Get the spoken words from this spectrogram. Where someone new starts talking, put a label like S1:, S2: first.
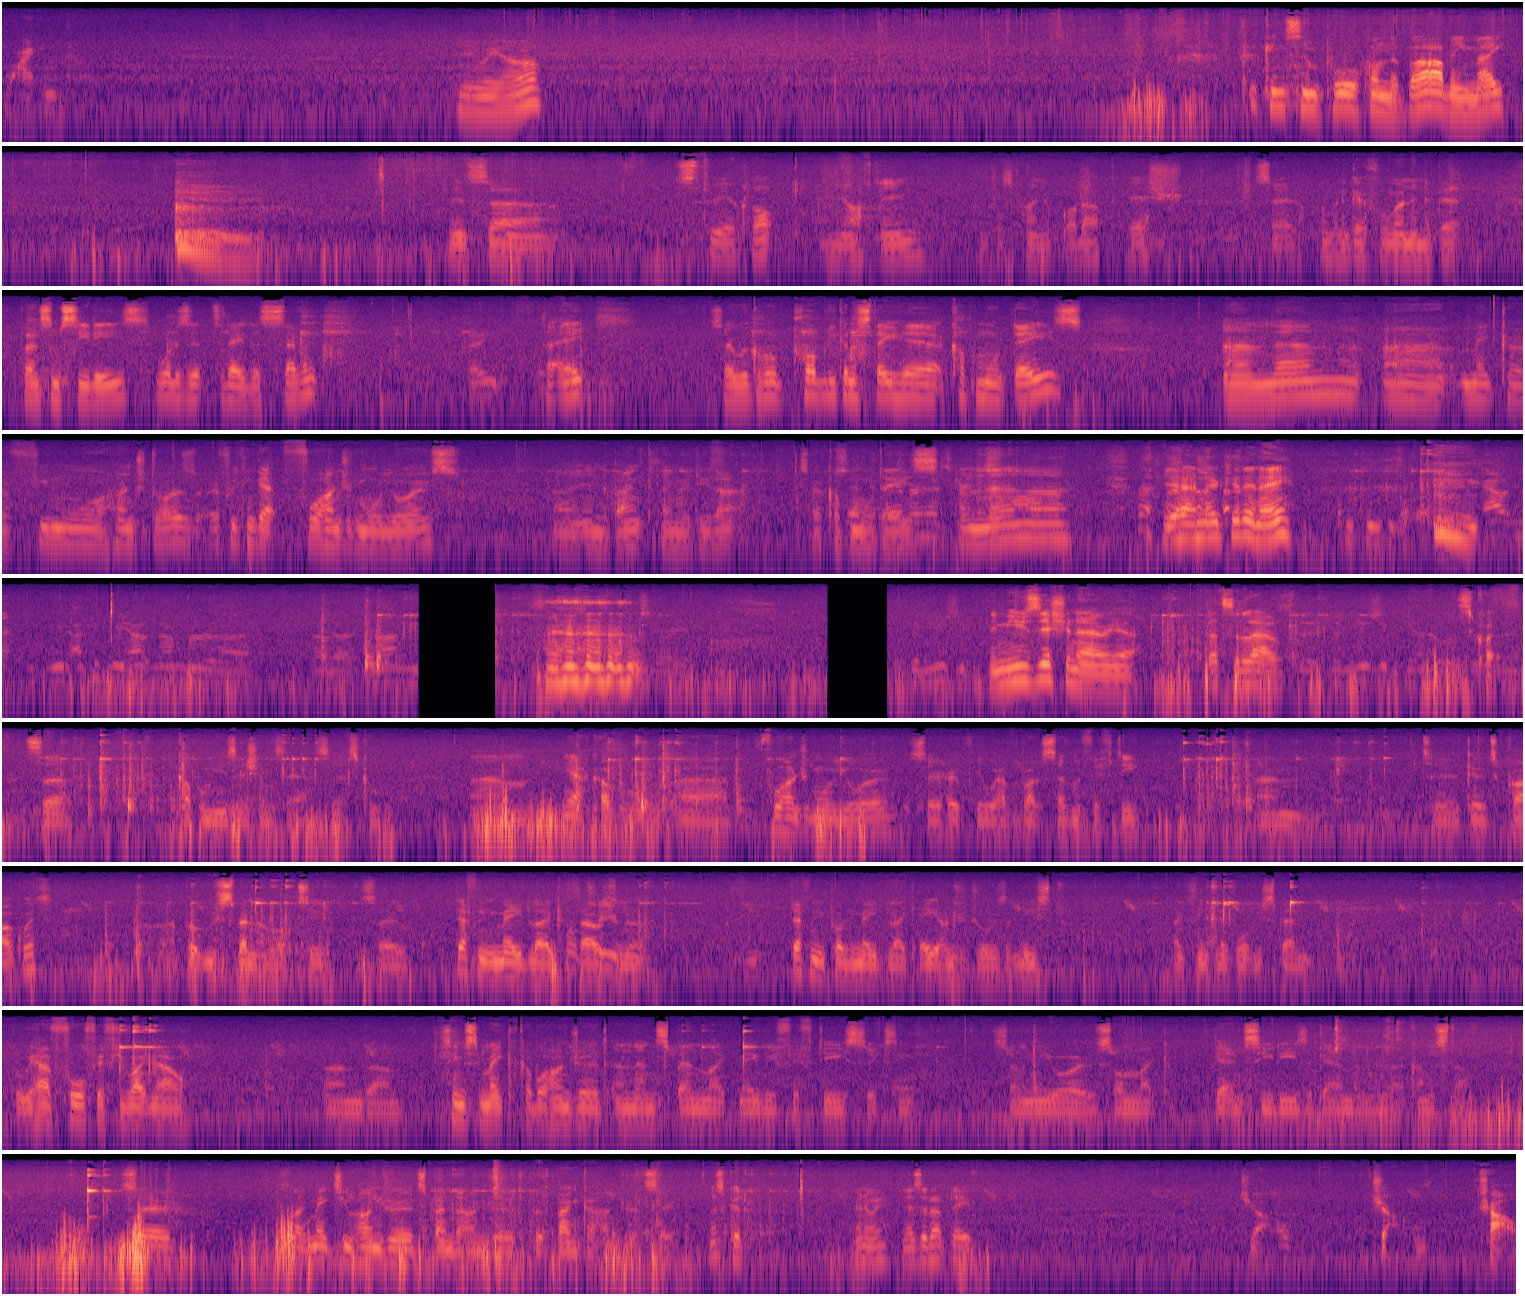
S1: swine. We are. Cooking some pork on the barbie, mate. it's uh, it's three o'clock in the afternoon. I just kind of got up ish, so I'm gonna go for a run in a bit. Burn some CDs. What is it today? The seventh.
S2: Eight.
S1: The eighth. So we're probably gonna stay here a couple more days, and then uh, make a few more hundred dollars. If we can get 400 more euros uh, in the bank, then we do that. So a couple more days, and then uh, yeah, no kidding, eh?
S2: we out, we, I think we outnumber uh, uh, non the
S1: musician area. That's allowed.
S2: The, the music ghetto
S1: It's quite. It's a couple musicians there, so that's cool. Um, yeah, a couple. Uh, 400 more euro. So hopefully we'll have about 750 um, to go to Prague with. Uh, but we've spent a lot too. So definitely made like a thousand. Definitely probably made like 800 euros at least. Like thinking of what we spent. But we have 450 right now, and um, seems to make a couple hundred and then spend like maybe 50, 60, 70 euros on like getting CDs again and all that kind of stuff. So it's like make 200, spend 100, but bank 100. So that's good. Anyway, there's an update. Ciao. Ciao. Ciao.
